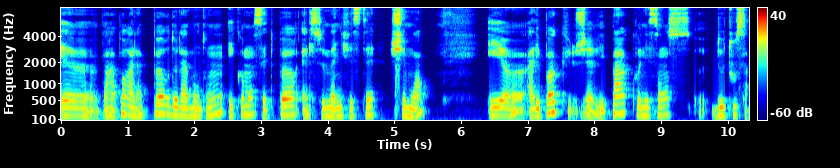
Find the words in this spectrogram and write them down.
euh, par rapport à la peur de l'abandon et comment cette peur, elle se manifestait chez moi. Et euh, à l'époque, j'avais pas connaissance euh, de tout ça.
